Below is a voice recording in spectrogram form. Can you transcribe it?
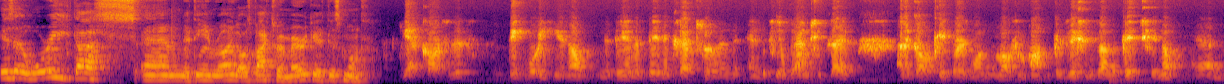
Is it a worry that um, Nadine Ryan goes back to America this month? Yeah, of course it is. Big worry, you know. Nadine has been exceptional in the, in the few games she played. And a goalkeeper is one of the most important positions on the pitch, you know. Um,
